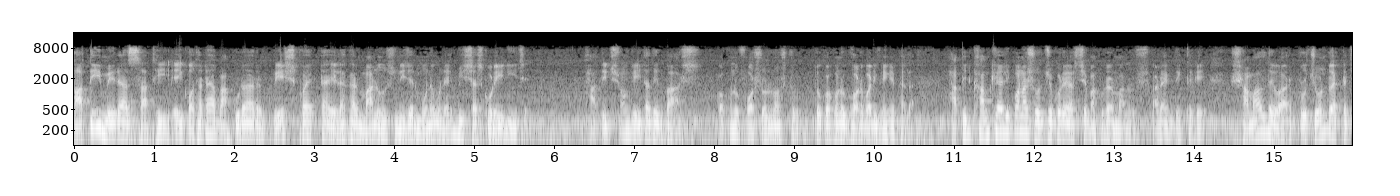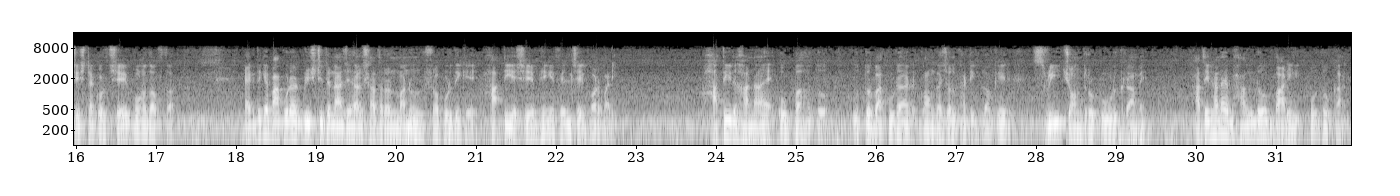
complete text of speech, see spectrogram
হাতি, মেরা, সাথী, এই কথাটা বাঁকুড়ার বেশ কয়েকটা এলাকার মানুষ নিজের মনে মনে বিশ্বাস করেই নিয়েছে। হাতির সঙ্গেই তাদের বাস। কখনো ফসল নষ্ট, তো কখনো ঘরবাড়ি ভেঙে ফেলা। হাতির খামখেয়ালিপনা সহ্য করে আসছে বাঁকুড়ার মানুষ। আর একদিক থেকে সামাল দেওয়ার প্রচণ্ড একটা চেষ্টা করছে বন দফতর। একদিকে বাঁকুড়ার বৃষ্টিতে নাজেহাল সাধারণ মানুষ, অপরদিকে হাতি এসে ভেঙে ফেলছে ঘরবাড়ি। হাতির হানায় অব্যাহত উত্তর বাঁকুড়ার গঙ্গাজল ঘাটি ব্লকের শ্রীচন্দ্রপুর গ্রামে। হাতির হানায় ভাঙল বাড়ি ও দোকান।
